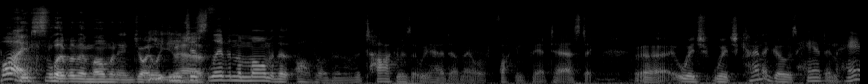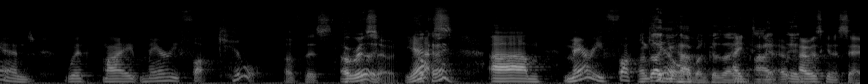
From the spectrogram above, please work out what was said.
But you just live in the moment and enjoy you, what you, have. you have. just live in the moment. That although the, the tacos that we had down there were fucking fantastic, uh, which which kind of goes hand in hand with my Mary fuck kill of this Oh, really? episode. Yes. Okay. Um, Mary fuck. I'm glad you kill- had one, 'cause I- I, I- I- it- I was gonna say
